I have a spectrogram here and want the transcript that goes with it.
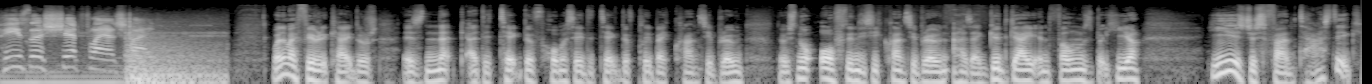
piece of shit flashlight. One of my favourite characters is Nick, a detective, homicide detective played by Clancy Brown. Now, it's not often you see Clancy Brown as a good guy in films, but here he is just fantastic.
